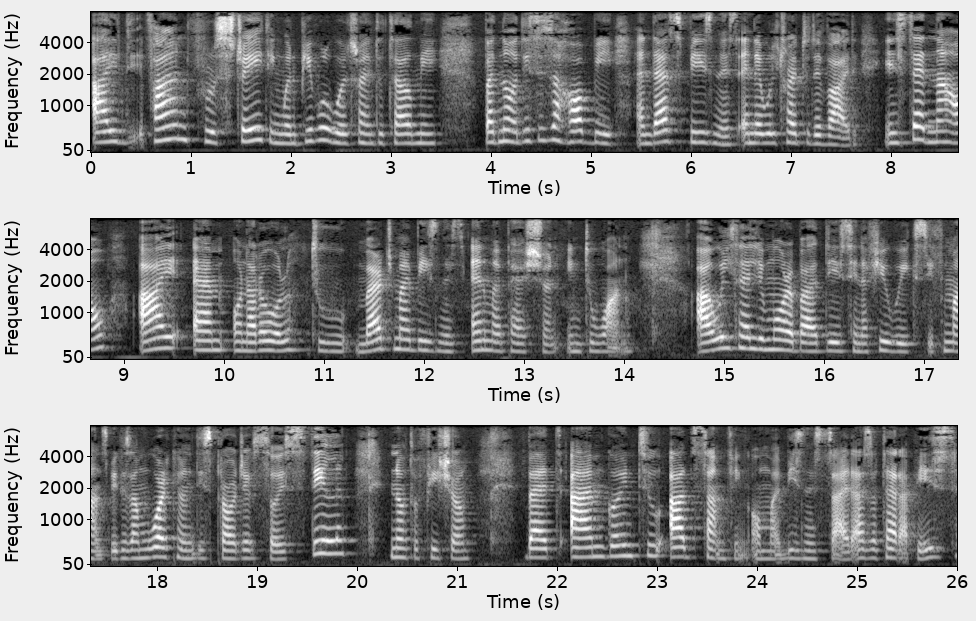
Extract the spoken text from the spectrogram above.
I find frustrating when people were trying to tell me, but no, this is a hobby and that's business, and they will try to divide. Instead, now I am on a roll to merge my business and my passion into one. I will tell you more about this in a few weeks, if months, because I'm working on this project, so it's still not official. But I'm going to add something on my business side as a therapist.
